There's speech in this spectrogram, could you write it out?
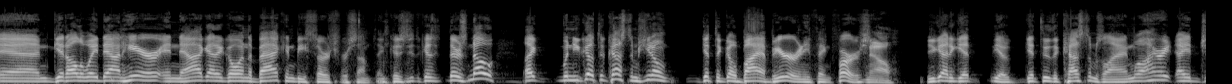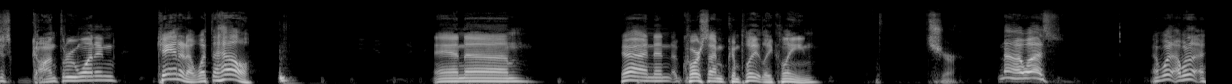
And get all the way down here, and now I got to go in the back and be searched for something because because there's no like when you go through customs, you don't get to go buy a beer or anything first. No. you got to get you know get through the customs line. Well, I already- I had just gone through one in Canada. What the hell? And um, yeah, and then of course I'm completely clean. Sure. No, I was. I I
